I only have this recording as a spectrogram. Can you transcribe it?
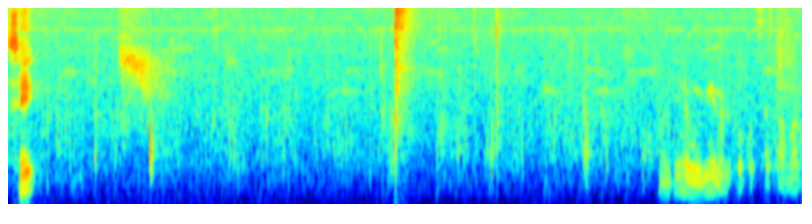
Sí. Mantiene muy bien el foco esa cámara.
